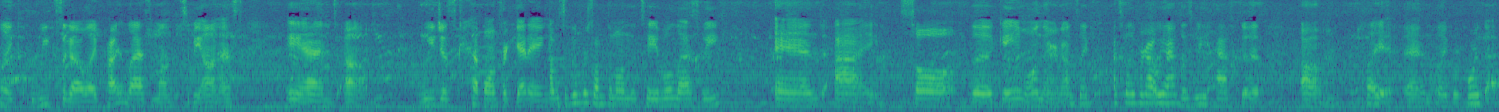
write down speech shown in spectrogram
like weeks ago, like probably last month to be honest. And um, we just kept on forgetting. I was looking for something on the table last week and I saw the game on there and I was like, I totally forgot we have this. We have to um, play it and like record that.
